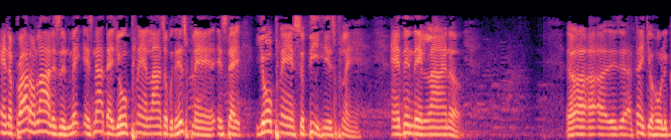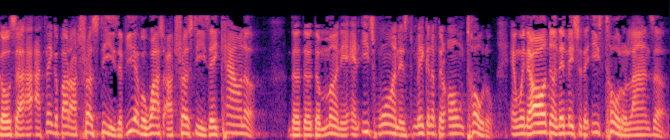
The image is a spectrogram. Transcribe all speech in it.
And the bottom line is, it's not that your plan lines up with His plan, it's that your plan should be His plan. And then they line up. Uh, uh, uh, thank you, Holy Ghost. I, I think about our trustees. If you ever watch our trustees, they count up the, the, the money, and each one is making up their own total. And when they're all done, they make sure that each total lines up.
